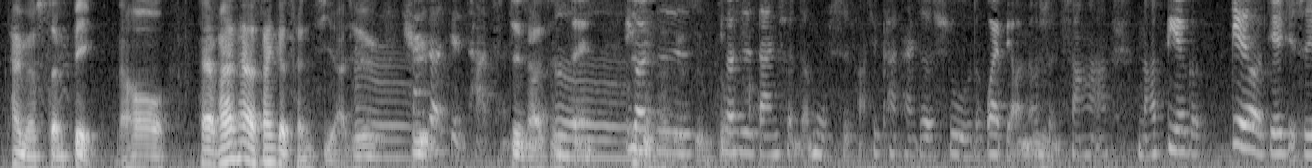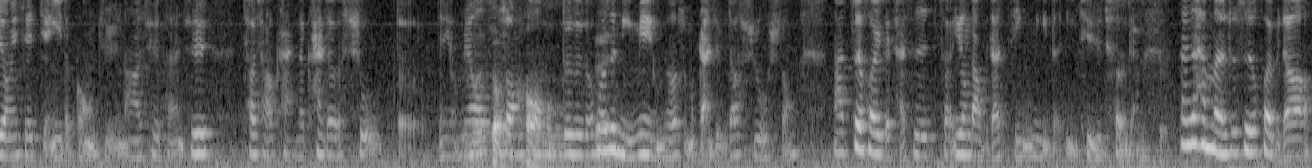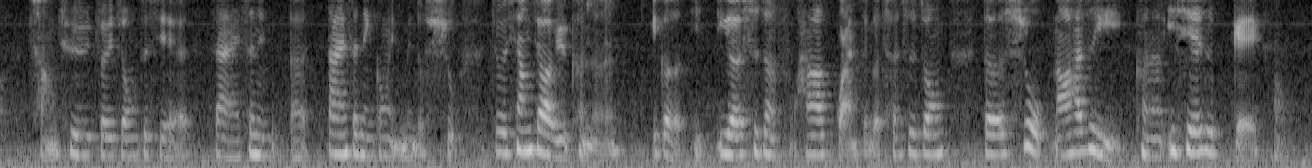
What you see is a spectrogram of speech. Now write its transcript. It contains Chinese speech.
它有没有生病，然后还有。反正它有三个层级啊，就是去三个检查层，检查层级，一个是一个是单纯的目视法，去看看这个树的外表有没有损伤啊。然后第二个第二阶级是用一些简易的工具，然后去可能去敲敲看，那看这个树的有没有中空，对对对，或者是里面有没有什么感觉比较疏松。那最后一个才是用到比较精密的仪器去测量。但是他们就是会比较常去追踪这些在森林呃大安森林公园里面的树。就是相较于可能一个一一个市政府，它要管整个城市中的树，然后它是以可能一些是给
